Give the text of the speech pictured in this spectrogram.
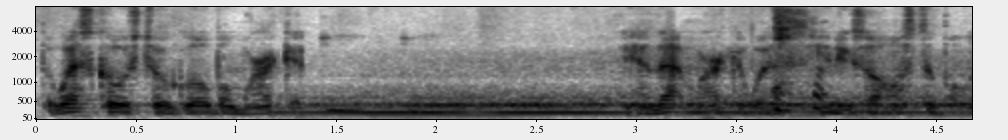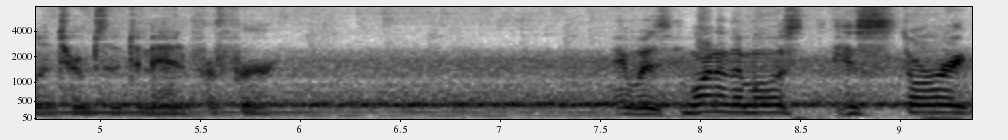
the West Coast to a global market. And that market was inexhaustible in terms of demand for fur. It was one of the most historic,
